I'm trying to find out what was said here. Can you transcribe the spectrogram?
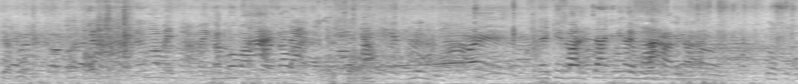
เก็บลูกที่สองในที่บ้านจ้างอีกแต่มา ตัวสุข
